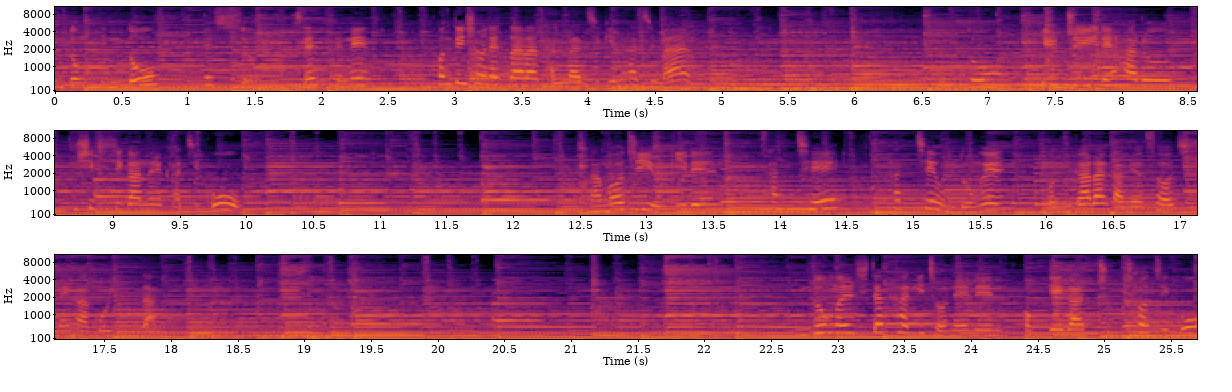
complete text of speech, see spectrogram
운동 빈도, 횟수, 세트는 컨디션에 따라 달라지긴 하지만 보통 일주일에 하루 휴식 시간을 가지고 나머지 6일은 상체, 하체 운동을 번갈아 가면서 진행하고 있다. 헬스를 시작하기 전에는 어깨가 축 처지고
